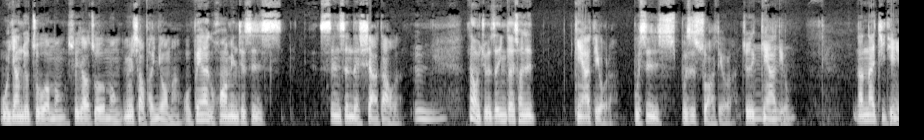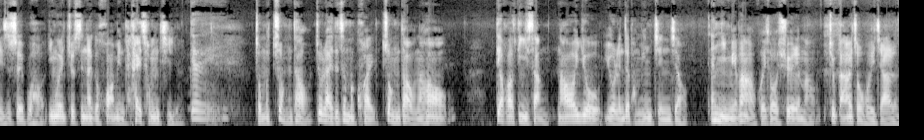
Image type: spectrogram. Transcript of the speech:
我一样就做噩梦，睡觉做噩梦，因为小朋友嘛，我被那个画面就是深深的吓到了。嗯那我觉得这应该算是惊丢了，不是不是耍丢了，就是惊丢。嗯那那几天也是睡不好，因为就是那个画面太冲击了，对，怎么撞到就来的这么快，撞到然后掉到地上，然后又有人在旁边尖叫，但你没办法回头确认嘛，就赶快走回家了。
